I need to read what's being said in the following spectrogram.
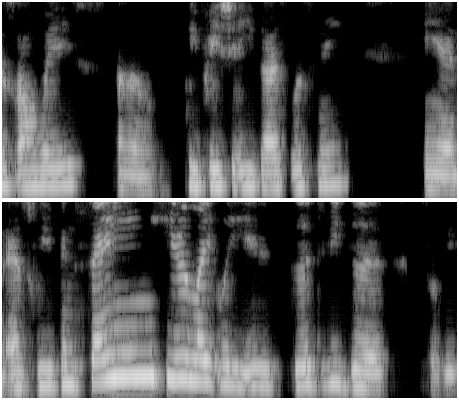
As always, uh, we appreciate you guys listening. And as we've been saying here lately, it is good to be good. So be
